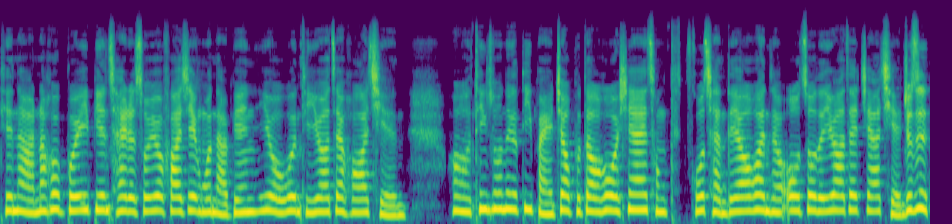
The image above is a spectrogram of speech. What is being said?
天哪！那会不会一边拆的时候又发现我哪边又有问题，又要再花钱？哦，听说那个地板也叫不到，货现在从国产的要换成欧洲的又要再加钱，就是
